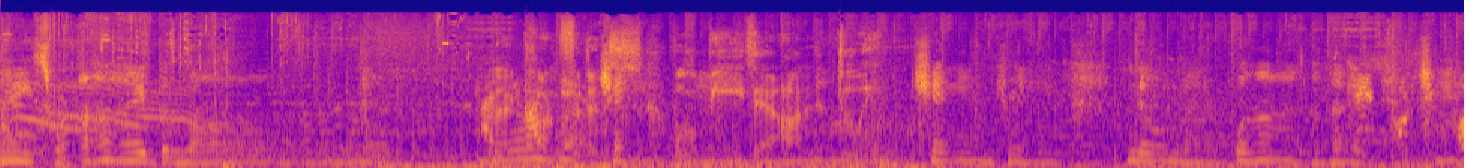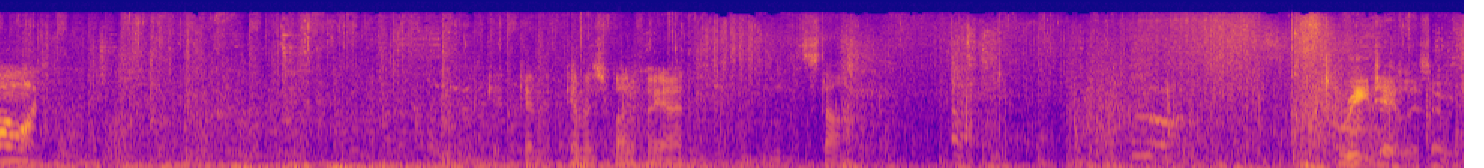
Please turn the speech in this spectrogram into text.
place where I belong. My No confidence change, will be their undoing. change me, no matter what. Keep pushing change. forward. Can, can, can the Spotify ad stop? Retailers OG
